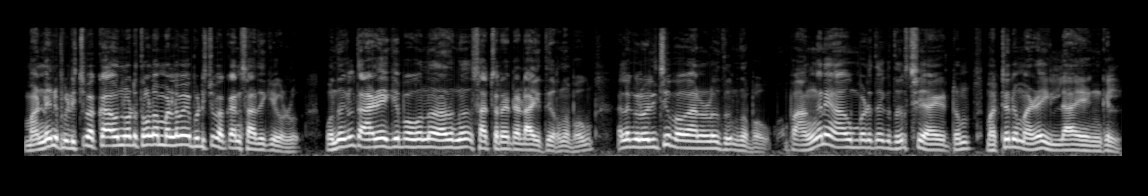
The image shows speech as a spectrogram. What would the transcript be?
മണ്ണിന് പിടിച്ചു വെക്കാവുന്നിടത്തോളം വെള്ളമേ പിടിച്ചു വെക്കാൻ സാധിക്കുകയുള്ളൂ. ഒന്നുകിൽ താഴേക്ക് പോകുന്നത് അതങ്ങ് സാച്ചുറേറ്റഡ് ആയി തീർന്നു പോകും. അല്ലെങ്കിൽ ഒലിച്ചു പോകാനുള്ളത് തീർന്നു പോകും. അപ്പോൾ അങ്ങനെ ആകുമ്പോഴത്തേക്ക് തീർച്ചയായിട്ടും മറ്റൊരു മഴയില്ല എങ്കിൽ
